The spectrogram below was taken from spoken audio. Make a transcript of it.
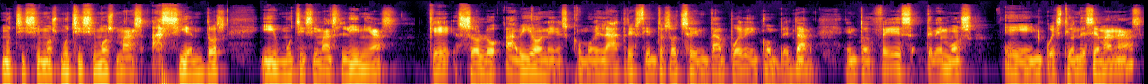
muchísimos, muchísimos más asientos y muchísimas líneas que solo aviones como el A380 pueden completar. Entonces tenemos en cuestión de semanas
